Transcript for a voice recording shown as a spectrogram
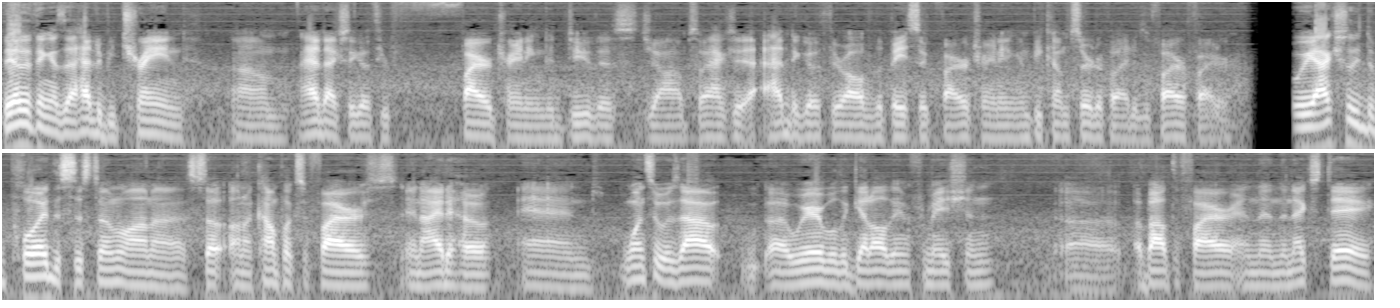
The other thing is I had to be trained. Um, I had to actually go through fire training to do this job, so I actually had to go through all of the basic fire training and become certified as a firefighter. We actually deployed the system on a, on a complex of fires in Idaho, and once it was out, uh, we were able to get all the information uh, about the fire, and then the next day,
